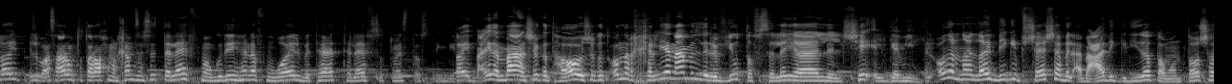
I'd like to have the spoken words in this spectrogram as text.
لايت اللي بأسعارهم تتراوح من 5 ل 6000 موجودين هنا في موبايل ب 3666 جنيه طيب بعيدا بقى عن شركة هواوي وشركة اونر خلينا نعمل review تفصيلية للشيء الجميل. الاونر 9 لايت بيجي بشاشة بالأبعاد الجديدة 18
